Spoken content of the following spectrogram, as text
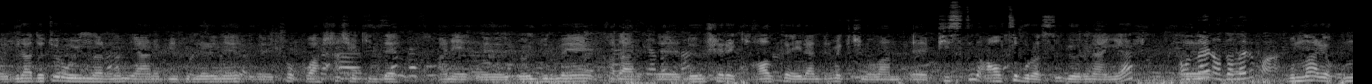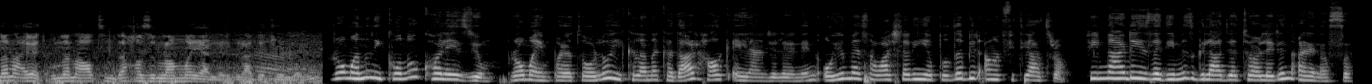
e, gladyatör oyunlarının yani birbirlerini e, çok vahşi şekilde hani e, öldürmeye kadar e, dövüşerek halkı eğlendirmek için olan e, pistin altı burası görünen yer. Onların odaları mı? Bunlar yok. Bunların evet bunların altında hazırlanma yerleri gladyatörlerin. Roma'nın ikonu Kolezyum. Roma İmparatorluğu yıkılana kadar halk eğlencelerinin, oyun ve savaşların yapıldığı bir amfiteyatro. Filmlerde izlediğimiz gladyatörlerin arenası.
